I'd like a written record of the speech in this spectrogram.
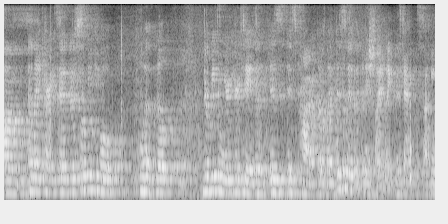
um, and like Cari said, there's so many people who have built. The reason we're here today is, is is a product of like this is like the finish line. Like Ms. Danny was talking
